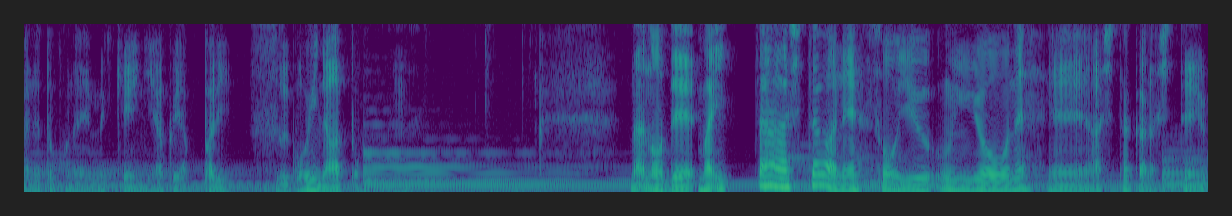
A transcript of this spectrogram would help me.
えると、この MK200 やっぱりすごいなと。なので、まあ一旦明日はね、そういう運用をね、えー、明日からして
